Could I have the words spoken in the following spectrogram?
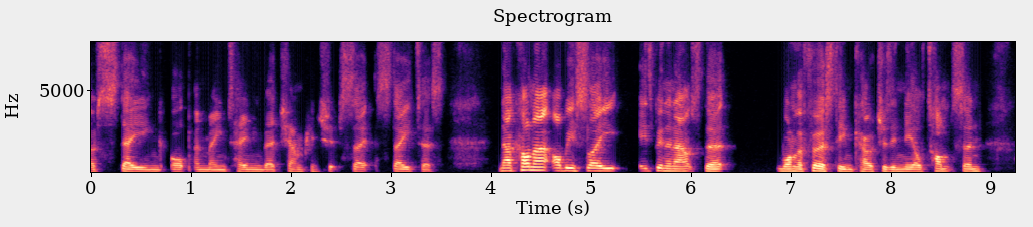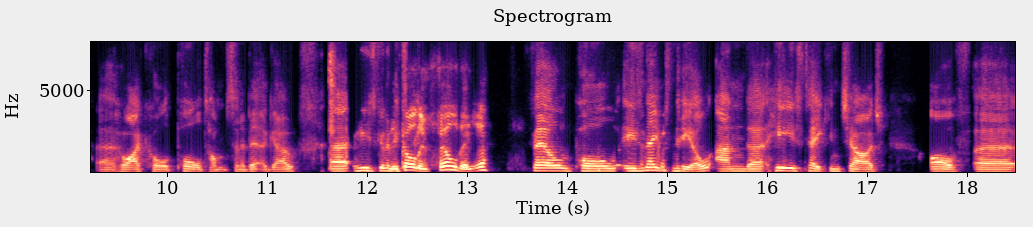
of staying up and maintaining their championship sta- status. Now, Connor, obviously, it's been announced that one of the first team coaches in Neil Thompson, uh, who I called Paul Thompson a bit ago, uh, he's going to be You called him Phil, didn't you? Phil, Paul. His name's Neil, and uh, he is taking charge of uh,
